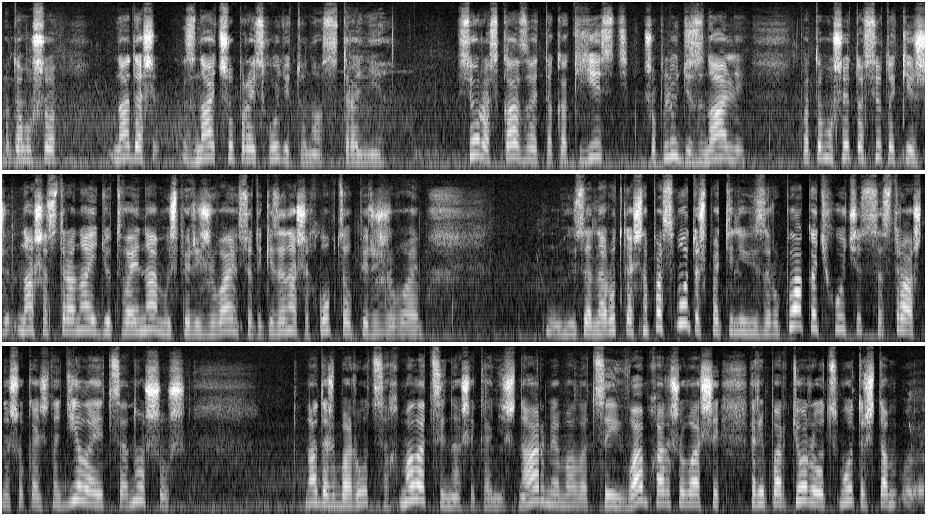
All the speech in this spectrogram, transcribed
Потому что надо знать, что происходит у нас в стране. Все рассказывать так, как есть, чтобы люди знали. Потому что это все-таки наша страна, идет война, мы же переживаем, все-таки за наших хлопцев переживаем. Ну, и за народ, конечно, посмотришь по телевизору, плакать хочется. Страшно, что, конечно, делается. Но ж, Надо ж бороться. Молодцы наши, конечно, армия молодцы. И вам хорошо, ваши репортеры, вот смотришь, там э,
